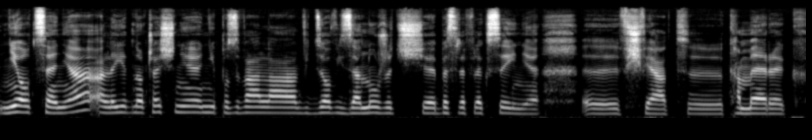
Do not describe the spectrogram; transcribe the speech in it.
nie ocenia, ale jednocześnie nie pozwala widzowi zanurzyć się bezrefleksyjnie y, w świat y, kamerek,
